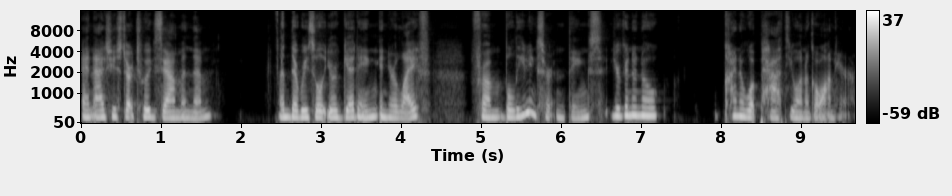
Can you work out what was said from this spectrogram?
And as you start to examine them and the result you're getting in your life from believing certain things, you're going to know kind of what path you want to go on here.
